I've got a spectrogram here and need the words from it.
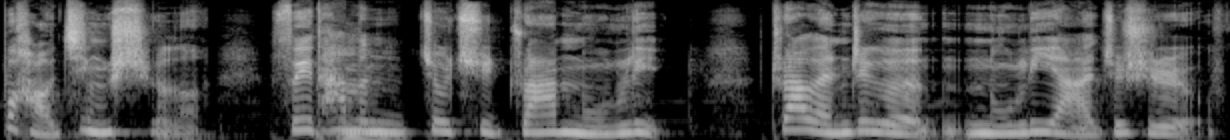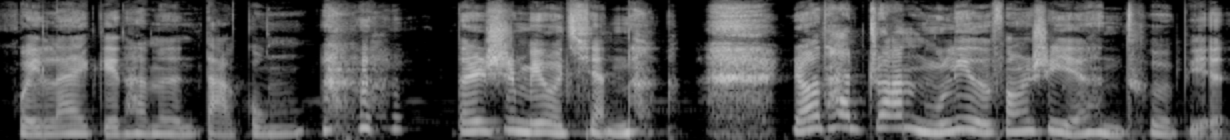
不好进食了，所以他嗯们就去抓奴隶。抓完这个奴隶啊，就是回来给他们打工，但是是没有钱的。然后他抓奴隶的方式也很特别，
